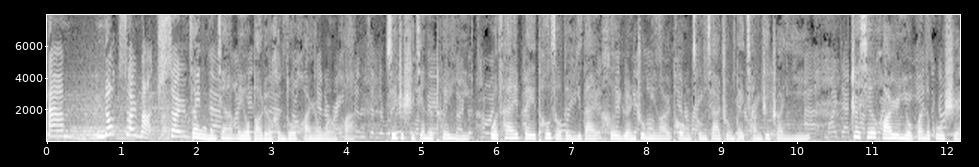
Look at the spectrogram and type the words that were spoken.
um, not so much. So 在我们家没有保留很多华人文化。随着时间的推移，我猜被偷走的一代和原住民儿童从家中被强制转移，这些华人有关的故事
